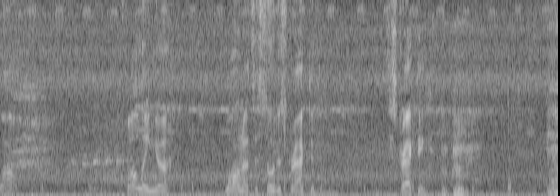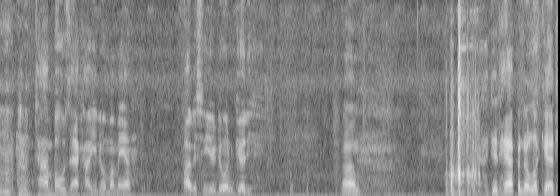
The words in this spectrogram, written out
Wow. Falling uh, walnuts is so distracted, distracting. Tom Bozak, how you doing, my man? Obviously, you're doing good. Um, I did happen to look at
